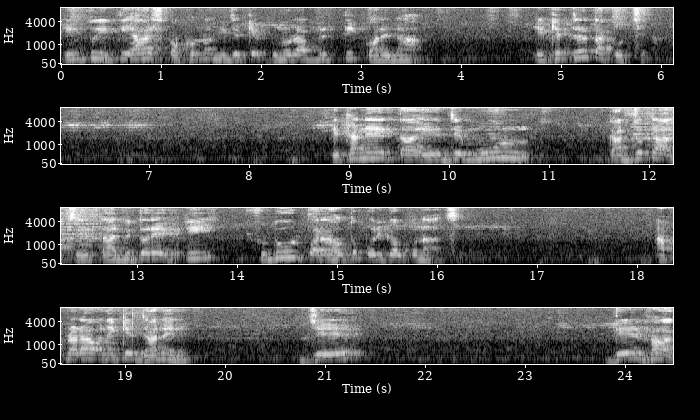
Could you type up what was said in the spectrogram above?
কিন্তু ইতিহাস কখনো নিজেকে পুনরাবৃত্তি করে না। এক্ষেত্রেও তা করছে না। এখানে তা যে মূল কার্যটা আছে, তার ভিতরে একটি সুদূর পরাহত পরিকল্পনা আছে। আপনারা অনেকে জানেন যে দেড় ভাগ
